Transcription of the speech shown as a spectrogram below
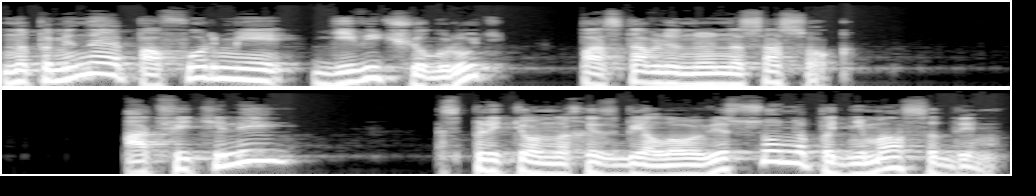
напоминая по форме девичью грудь, поставленную на сосок. От фитилей, сплетенных из белого вессона, поднимался дым.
